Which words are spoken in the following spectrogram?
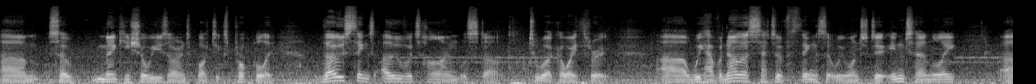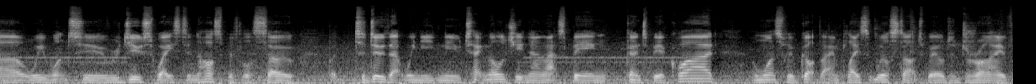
um, so making sure we use our antibiotics properly. Those things over time will start to work our way through. Uh, we have another set of things that we want to do internally. Uh, we want to reduce waste in the hospital. So, but to do that, we need new technology. Now that's being going to be acquired, and once we've got that in place, we'll start to be able to drive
